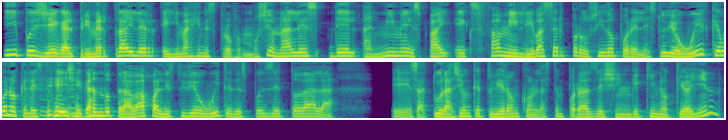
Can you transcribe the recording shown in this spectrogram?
Y pues llega el primer tráiler e imágenes promocionales del anime Spy X Family. Va a ser producido por el estudio WIT. Qué bueno que le esté llegando trabajo al estudio WIT después de toda la eh, saturación que tuvieron con las temporadas de Shingeki no Kyojin.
